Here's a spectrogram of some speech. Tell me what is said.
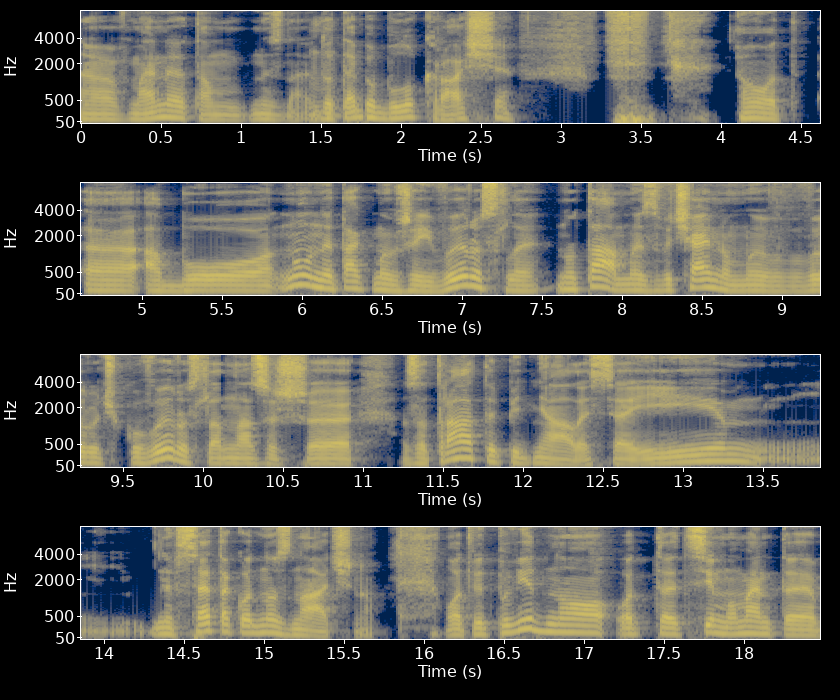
е, в мене там не знаю, до тебе було краще. От, е, або ну не так ми вже й виросли. Ну та, ми, звичайно, ми в виручку виросли, в нас же ж е, затрати піднялися, і не все так однозначно. От, відповідно, от е, ці моменти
